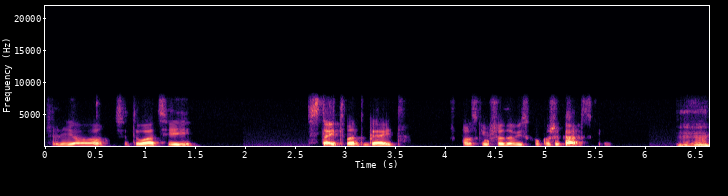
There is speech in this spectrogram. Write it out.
Czyli o sytuacji statement gate w polskim środowisku koszykarskim. Mhm.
